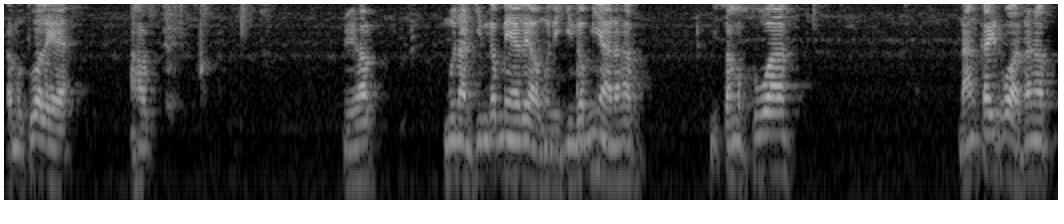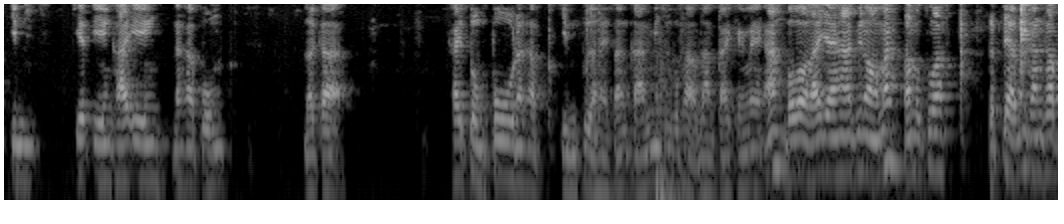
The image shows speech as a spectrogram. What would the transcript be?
ตำบักทั่วแหละนะครับนี่ครับมือนั้นกินกับแม่แล้วมือนี้กินกับเมียนะครับตำบักทั่วหนังไก่ทอดนะครับ กินเฮ็ดเองขายเองนะครับ ผมแล้วก็ ไข่ต้มปูนะครับ กินเพื่อให้สังขารมีสุขภาพร่างกายแข็งแรงอะบอกว่าหลายยางหาพี่น้องมาตำบักทั่วแซ่บๆเหมือนกันครับ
